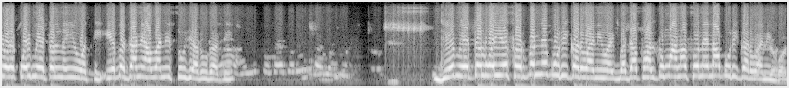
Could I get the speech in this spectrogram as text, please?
જોડે કોઈ મેટલ નહીં હોતી. એ બધાને આવવાની શું જરૂર હતી? જે મેટલ હોય એ સરપંચ ને પૂરી કરવાની હોય. બધા ફાલતુ માણસો ને ના પૂરી કરવાની હોય.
